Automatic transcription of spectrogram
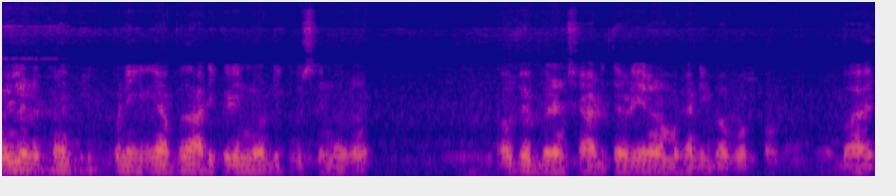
பெல் எடுக்க கிளிக் பண்ணிக்கோங்க. அப்போ தான் அடிக்கடி நோட்டிஃபிகேஷன் வரும். ஓகே ஃப்ரெண்ட்ஸ் அடுத்த வீடியோ நம்ம கண்டிப்பாக பார்ப்போம். பாய்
